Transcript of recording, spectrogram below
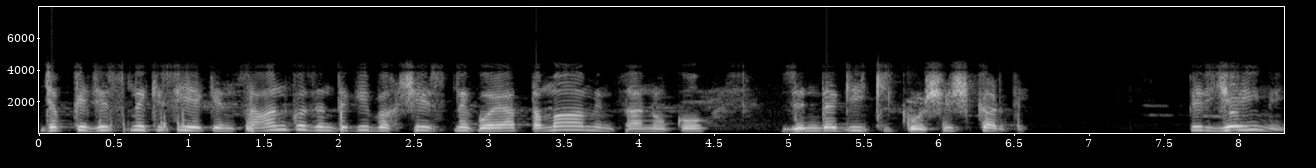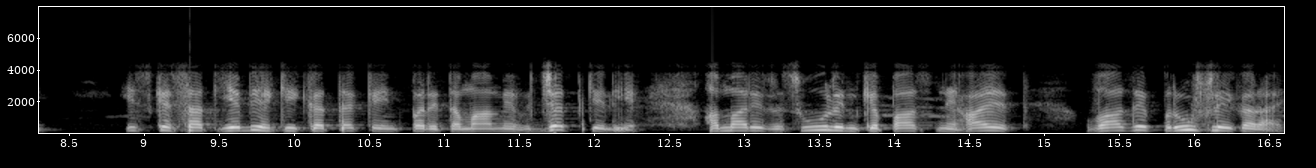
जबकि जिसने किसी एक इंसान को ज़िंदगी बख्शी, इसने गोया तमाम इंसानों को ज़िंदगी की कोशिश कर दी। फिर यही नहीं, इसके साथ ये भी हकीकत है कि इन पर तमाम हजत के लिए हमारे रसूल इनके पास नहायत वाज प्रूफ लेकर आए।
